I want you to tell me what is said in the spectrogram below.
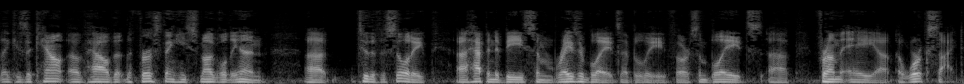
like his account of how the, the first thing he smuggled in, uh, to the facility, uh, happened to be some razor blades, I believe, or some blades, uh, from a, uh, a work site.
